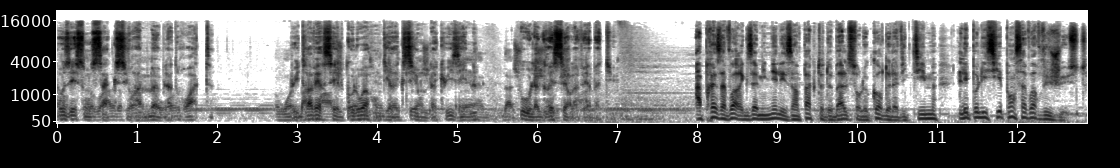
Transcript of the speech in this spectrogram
posé son sac sur un meuble à droite, puis traversé le couloir en direction de la cuisine où l'agresseur l'avait abattue. Après avoir examiné les impacts de balles sur le corps de la victime, les policiers pensent avoir vu juste.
